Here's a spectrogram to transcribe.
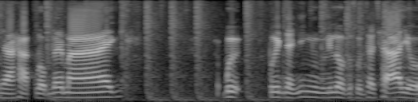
อย่าหักหลบได้ไหมปืนปืนอย่างยิ่งรีโหลดกระสุนช้าๆอยู่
